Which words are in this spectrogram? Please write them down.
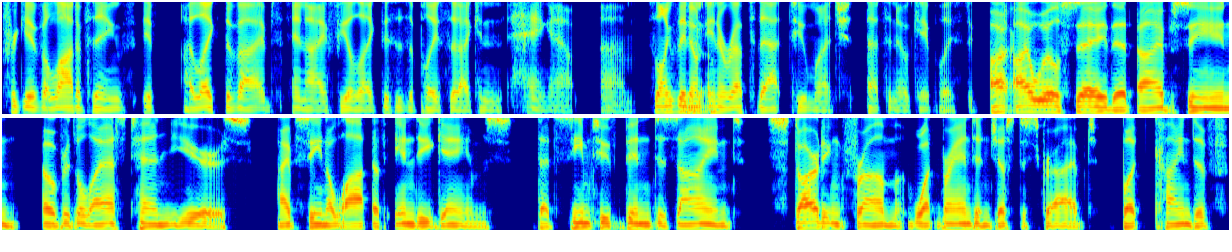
forgive a lot of things if I like the vibes and I feel like this is a place that I can hang out. Um, as long as they don't Yeah. interrupt that too much, that's an okay place to I, start. I will say that I've seen over the last 10 years, I've seen a lot of indie games that seem to have been designed starting from what Brandon just described, but kind of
